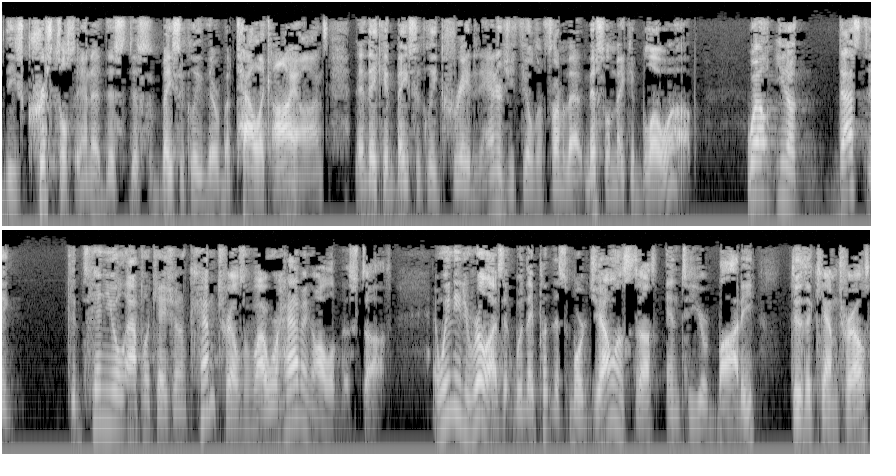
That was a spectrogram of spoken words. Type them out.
these crystals in it. This this basically they're metallic ions, and they can basically create an energy field in front of that missile and make it blow up. Well, you know that's the continual application of chemtrails and why we're having all of this stuff. And we need to realize that when they put this more Morgellon stuff into your body through the chemtrails,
